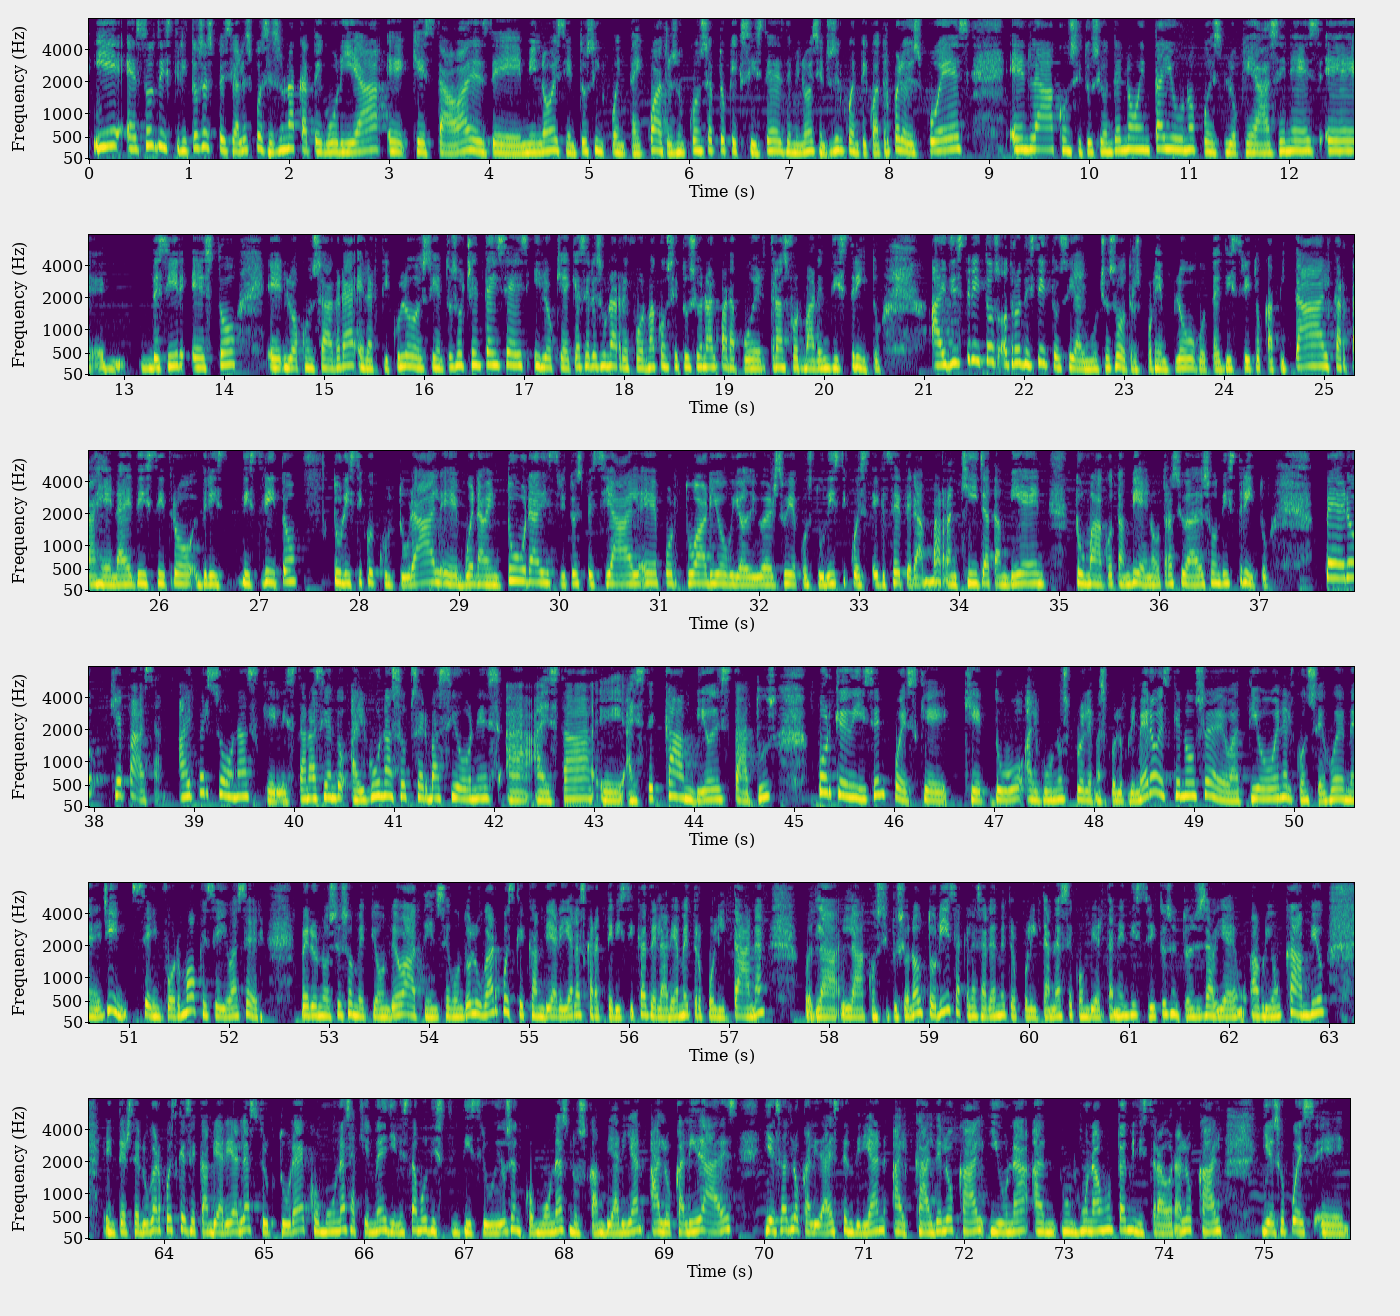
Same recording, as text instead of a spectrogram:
Y estos distritos especiales, pues es una categoría que estaba desde 1954. Es un concepto que existe desde 1954 pero después en la Constitución del 91, pues lo que hacen es eh, decir esto eh, lo consagra el artículo 286 y lo que hay que hacer es una reforma constitucional para poder transformar en distrito. Hay distritos, otros distritos, sí, hay muchos otros. Por ejemplo, Bogotá es distrito capital, Cartagena es distrito, distrito turístico y cultural, eh, Buenaventura, distrito especial portuario, biodiverso y ecoturístico, etcétera. Barranquilla también, Tumaco también, otras ciudades son distrito. ¿Qué pasa? Hay personas que le están haciendo algunas observaciones a, esta, eh, a este cambio de estatus porque dicen pues que, que tuvo algunos problemas. Pues lo primero es que no se debatió en el Consejo de Medellín. Se informó que se iba a hacer, pero no se sometió a un debate. En segundo lugar, pues que cambiaría las características del área metropolitana. Pues la, la Constitución autoriza que las áreas metropolitanas se conviertan en distritos, entonces había, habría un cambio. En tercer lugar, pues que se cambiaría la estructura de comunas. Aquí en Medellín estamos distribuidos en comunas nos cambiarían a localidades y esas localidades tendrían alcalde local y una, una junta administradora local y eso pues eh,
